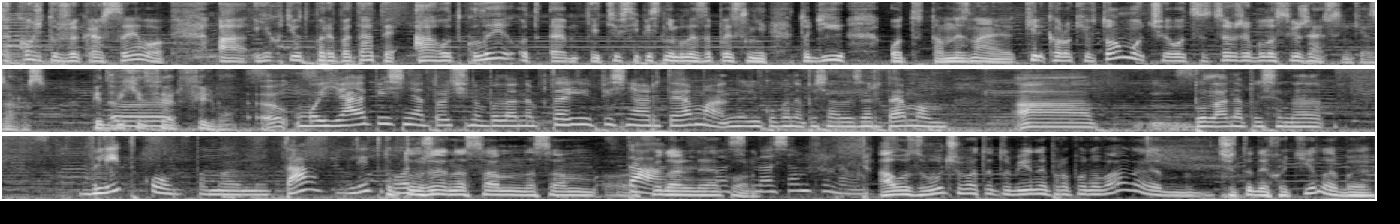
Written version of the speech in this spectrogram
Також дуже красиво. А я хотів от перепитати: а от коли от е, ті всі пісні були записані, тоді, от там не знаю, кілька років тому, чи от це, це вже було свіжесеньке зараз під вихід Е, фільму? Е, Моя пісня точно була на та пісня Артема, ну яку ми написали з Артемом, а, була написана влітку, по-моєму, так, влітку. Тобто вже на сам на сам е, та, фінальний на, акорд. на сам фінал. А озвучувати тобі не пропонували? Чи ти не хотіла би?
